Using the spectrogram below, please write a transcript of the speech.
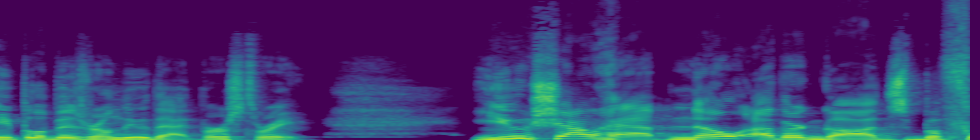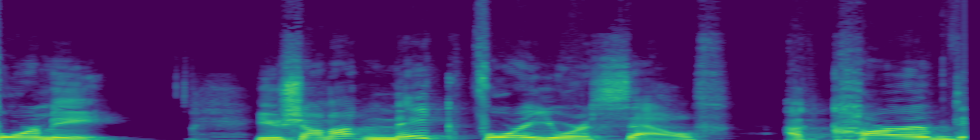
people of Israel knew that. Verse 3 You shall have no other gods before me. You shall not make for yourself a carved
